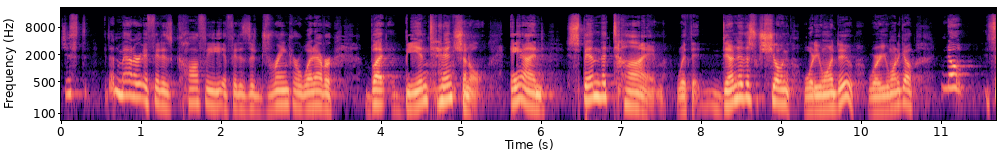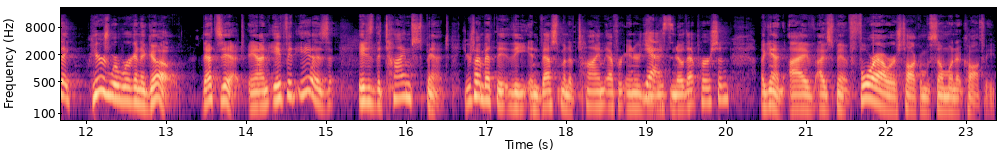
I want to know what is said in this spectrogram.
just it doesn't matter if it is coffee, if it is a drink or whatever, but be intentional and spend the time with it. None of this showing what do you want to do, where you want to go. No, say here's where we're going to go. That's it. And if it is, it is the time spent. You're talking about the, the investment of time, effort, energy Yes. to know that person. Again, I've, I've spent four hours talking with someone at coffee.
